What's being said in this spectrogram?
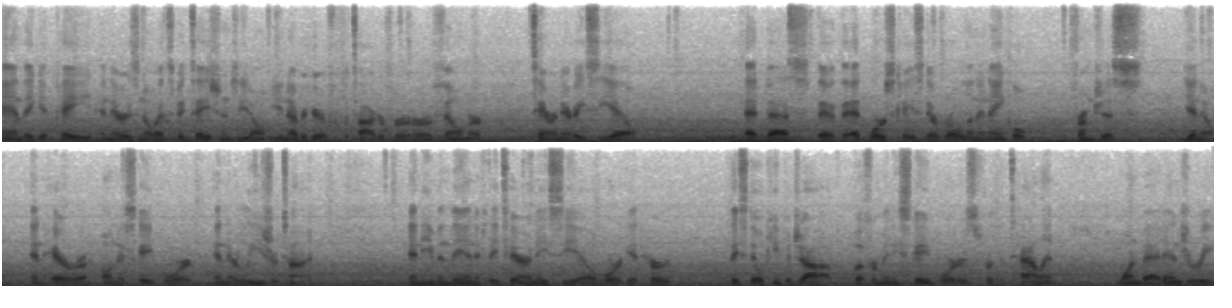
and they get paid and there is no expectations. You don't you never hear a photographer or a filmer tearing their ACL. At best, they're at worst case they're rolling an ankle from just you know, an error on their skateboard in their leisure time. And even then, if they tear an ACL or get hurt, they still keep a job. But for many skateboarders, for the talent, one bad injury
